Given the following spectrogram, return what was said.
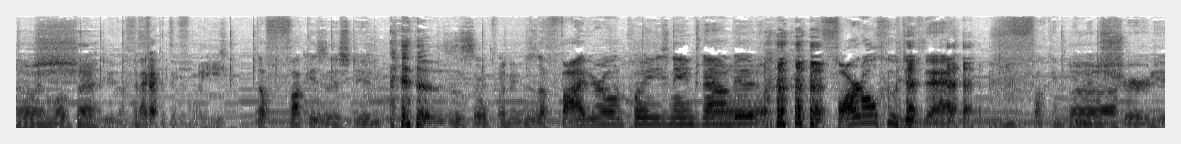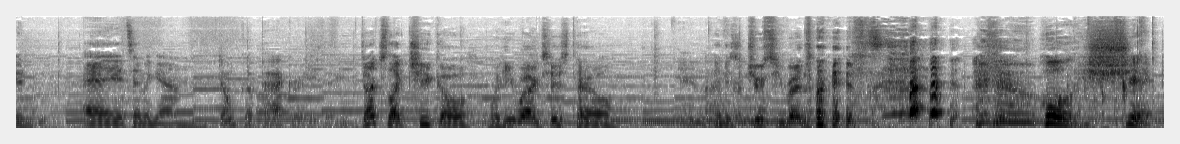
Oh, I love that. dude, Effectively. the fuck is this, dude? this is so funny. This is a five-year-old putting these names down, dude. Uh, Fartle? Who did that? Fucking Uh. immature, dude. hey, it's him again. Don't go pack or anything. That's like Chico when he wags his tail And, uh, and his juicy red lips. Holy shit!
